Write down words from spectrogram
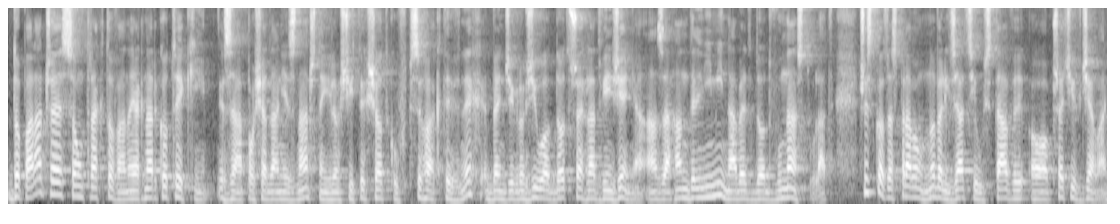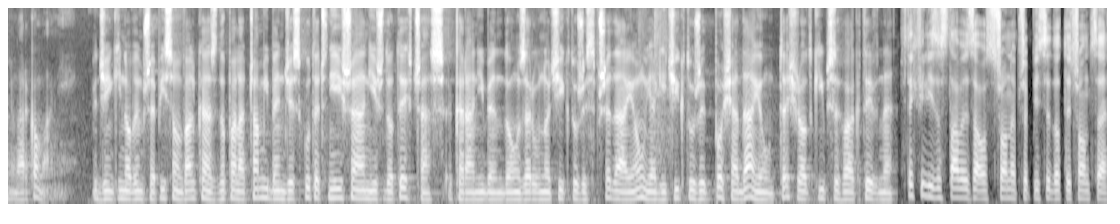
Dopalacze są traktowane jak narkotyki. Za posiadanie znacznej ilości tych środków psychoaktywnych będzie groziło do 3 lat więzienia, a za handel nimi nawet do 12 lat. Wszystko za sprawą nowelizacji ustawy o przeciwdziałaniu narkomanii. Dzięki nowym przepisom walka z dopalaczami będzie skuteczniejsza niż dotychczas. Karani będą zarówno ci, którzy sprzedają, jak i ci, którzy posiadają te środki psychoaktywne. W tej chwili zostały zaostrzone przepisy dotyczące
